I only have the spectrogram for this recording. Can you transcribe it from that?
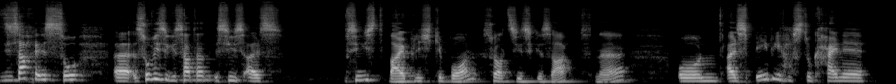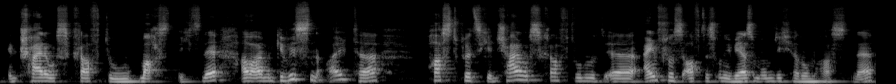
Die Sache ist so, äh, so wie sie gesagt hat, sie ist als sie ist weiblich geboren, so hat sie es gesagt, ne? Und als Baby hast du keine Entscheidungskraft, du machst nichts, ne? Aber einem gewissen Alter hast du plötzlich Entscheidungskraft, wo du äh, Einfluss auf das Universum um dich herum hast, ne?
